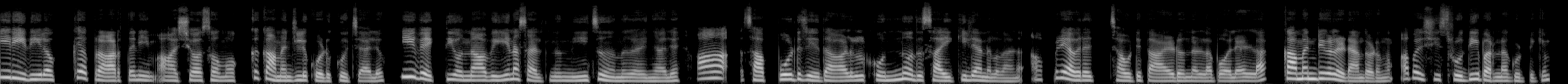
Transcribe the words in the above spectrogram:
ഈ രീതിയിലൊക്കെ പ്രാർത്ഥനയും ആശ്വാസവും ഒക്കെ കമന്റിൽ കൊടുക്കുവച്ചാലും ഈ വ്യക്തി ഒന്ന് ആ വീണ സ്ഥലത്ത് നിന്ന് നീച്ചു നിന്ന് കഴിഞ്ഞാൽ ആ സപ്പോർട്ട് ചെയ്ത ആളുകൾക്കൊന്നും അത് സഹിക്കില്ല എന്നുള്ളതാണ്. അപ്പോഴേ അവരെ ചവിട്ടി താഴെ എന്നുള്ള പോലെയുള്ള കമന്റുകൾ ഇടാൻ തുടങ്ങും. അപ്പൊ ഈ ശ്രുതി പറഞ്ഞ കുട്ടിക്കും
